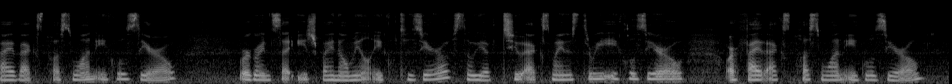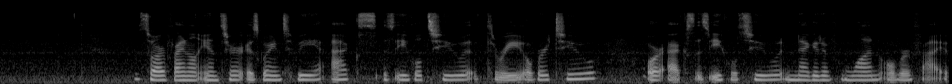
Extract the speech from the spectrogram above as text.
5x plus 1 equals 0. We're going to set each binomial equal to 0. So we have 2x minus 3 equals 0 or 5x plus 1 equals 0. So our final answer is going to be x is equal to 3 over 2 or x is equal to negative 1 over 5.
